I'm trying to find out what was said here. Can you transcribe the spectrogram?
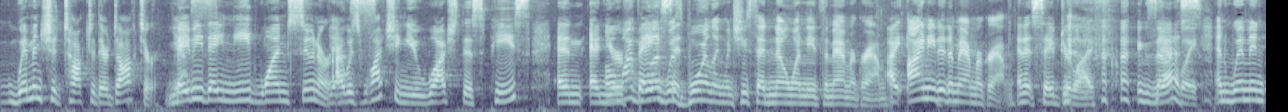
women should talk to their doctor. Yes. Maybe they need one sooner. Yes. I was watching you watch this piece, and and oh, your my face blood was boiling when she said no one needs a mammogram. I, I needed a mammogram, and it saved your life. exactly. Yes. And women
